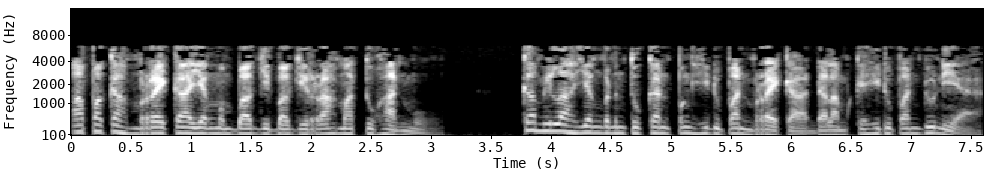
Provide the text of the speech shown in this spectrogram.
Apakah mereka yang membagi-bagi rahmat Tuhanmu? Kamilah yang menentukan penghidupan mereka dalam kehidupan dunia.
